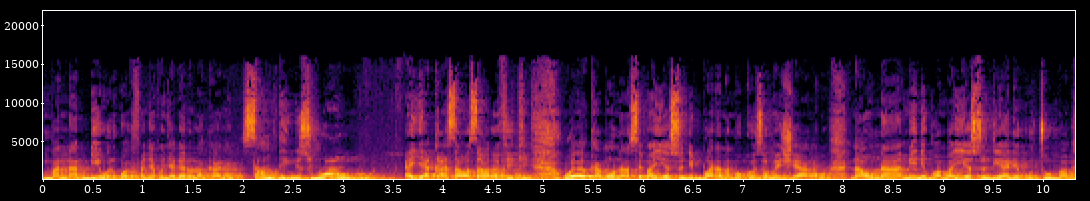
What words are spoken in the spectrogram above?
manabii walikuwa wakifanya kwenye agano la kale. Something is wrong. Haijakaa sawasawa rafiki. Wewe kama unasema yesu ni bwana na mwokozi wa maisha yako na unaamini kwamba yesu ndiye aliyekutuma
